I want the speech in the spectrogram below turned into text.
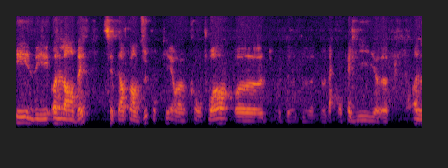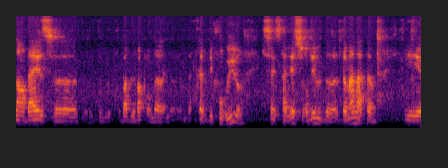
et les Hollandais s'était entendu pour qu'il y ait un comptoir euh, de, la compagnie euh, hollandaise, euh, probablement pour la, traite des fourrures, qui s'installait sur l'île de, Manhattan. Et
